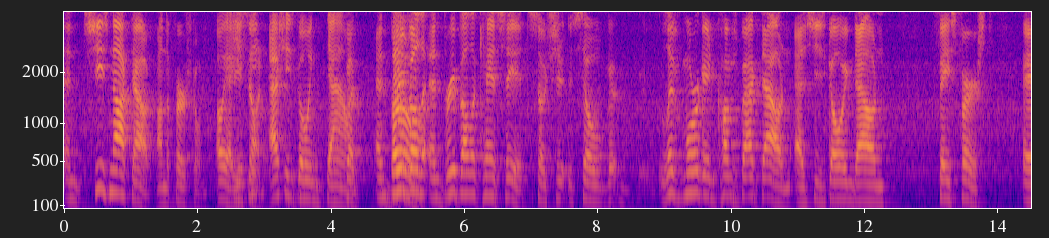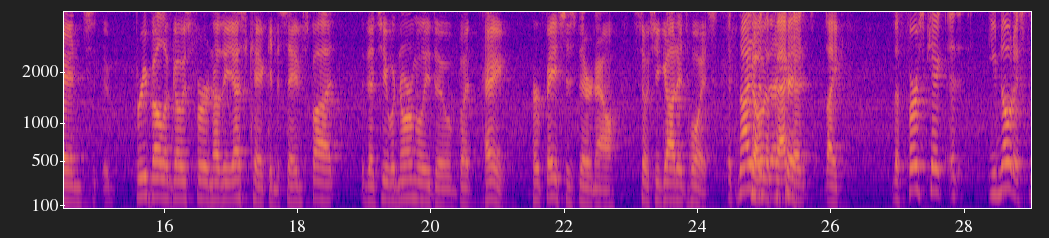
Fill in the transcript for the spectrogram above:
and she's knocked out on the first one. Oh yeah, you She's see done. as she's going down. But and Brie Boom. Bella and Brie Bella can't see it, so she so Liv Morgan comes back down as she's going down face first, and Brie Bella goes for another yes kick in the same spot that she would normally do, but hey, her face is there now, so she got it twice. it's not so even the fact it. that like the first kick. It, you noticed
